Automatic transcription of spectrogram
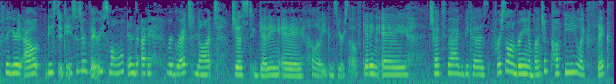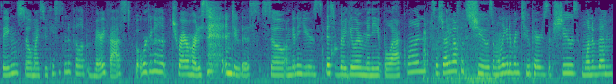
figure it out. These suitcases are very small and I regret not just getting a, hello, you can see yourself, getting a checked bag because first of all I'm bringing a bunch of puffy like thick things so my suitcase is gonna fill up very fast but we're gonna try our hardest and do this so I'm gonna use this regular mini black one so starting off with shoes I'm only gonna bring two pairs of shoes one of them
